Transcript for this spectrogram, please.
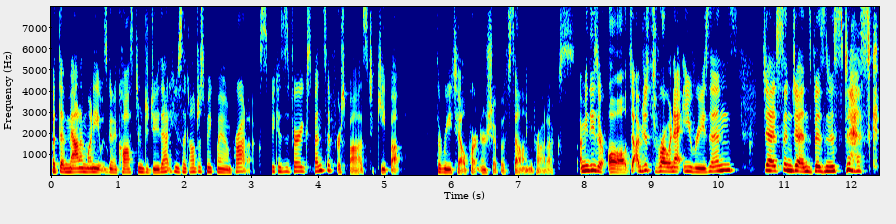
but the amount of money it was going to cost him to do that, he was like, I'll just make my own products because it's very expensive for spas to keep up the retail partnership of selling products. I mean, these are all, I'm just throwing at you reasons. Jess and Jen's business desk.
